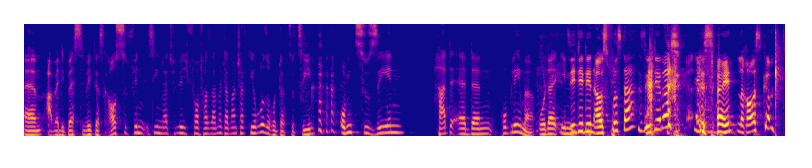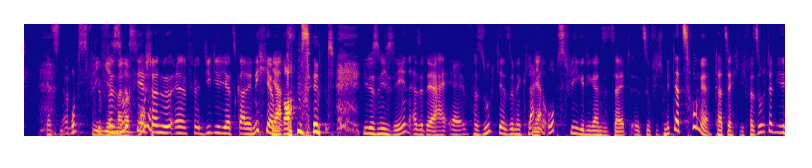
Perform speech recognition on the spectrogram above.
Ähm, aber die beste Weg, das rauszufinden, ist ihm natürlich vor versammelter Mannschaft die Hose runterzuziehen, um zu sehen, hatte er denn Probleme? Oder ihm Seht ihr den Ausfluss da? Seht ihr das? Wie das da hinten rauskommt? Jetzt Obstfliegen. Du versuchst ja schon, äh, für die, die jetzt gerade nicht hier ja. im Raum sind, die das nicht sehen, also der er versucht ja so eine kleine ja. Obstfliege die ganze Zeit äh, zu fischen. Mit der Zunge tatsächlich. Versucht er die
